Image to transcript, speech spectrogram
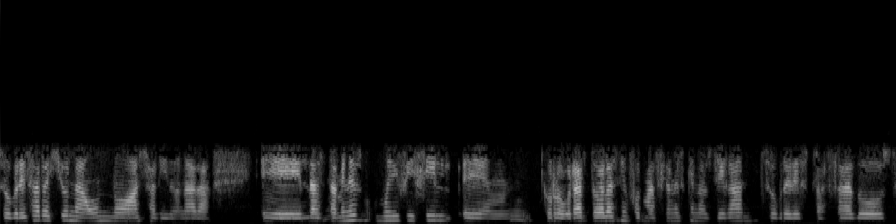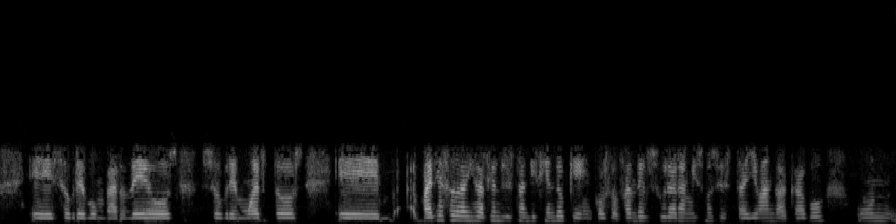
Sobre esa región aún no ha salido nada. Eh, las, también es muy difícil eh, corroborar todas las informaciones que nos llegan sobre desplazados, eh, sobre bombardeos, sobre muertos. Eh, varias organizaciones están diciendo que en Kordofán del Sur ahora mismo se está llevando a cabo un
